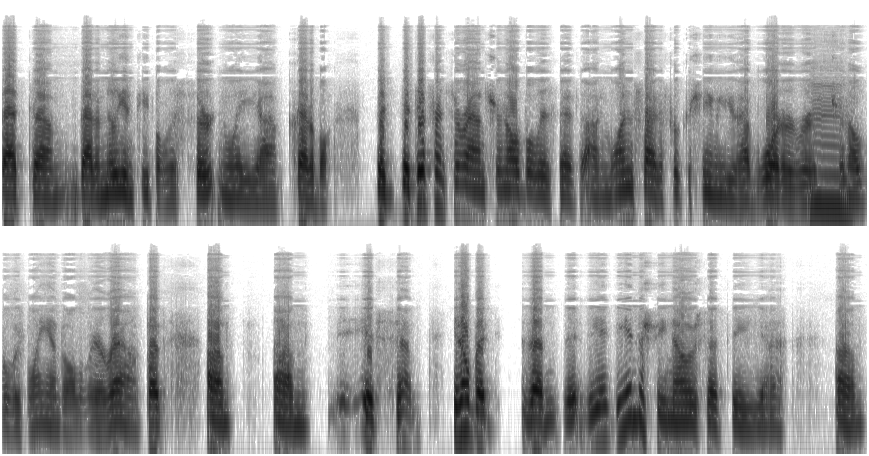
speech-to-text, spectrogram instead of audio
that, um, that a million people is certainly uh, credible. The, the difference around Chernobyl is that on one side of Fukushima you have water, where mm. Chernobyl was land all the way around. But um, um, it's uh, you know, but the, the the industry knows that the uh, um,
